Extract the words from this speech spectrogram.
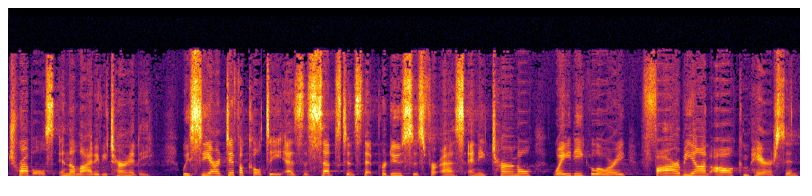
troubles in the light of eternity. We see our difficulty as the substance that produces for us an eternal, weighty glory far beyond all comparison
